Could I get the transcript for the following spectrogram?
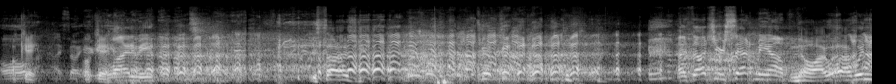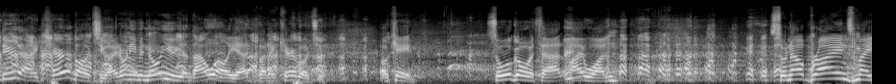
Yeah. Okay. Oh, I thought you were Okay. going to lie to me. You thought I was... I thought you were setting me up. No, I, I wouldn't do that. I care about you. I don't even know you yet that well yet, but I care about you. Okay. So we'll go with that. I won. So now Brian's my,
